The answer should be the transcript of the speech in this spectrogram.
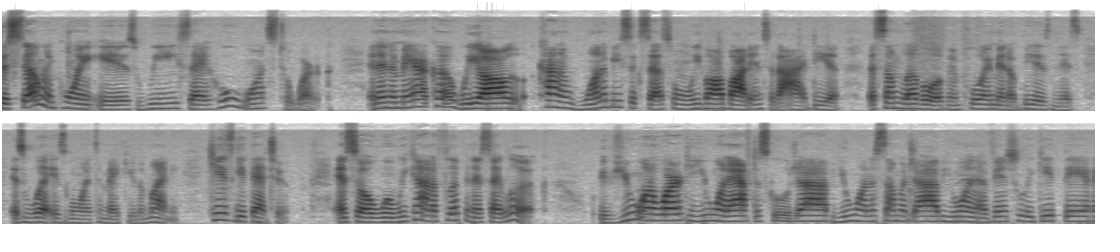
the selling point is we say who wants to work. And in America, we all kind of want to be successful, and we've all bought into the idea that some level of employment or business is what is going to make you the money. Kids get that too. And so when we kind of flip it and say, look, if you want to work and you want an after school job, you want a summer job, you want to eventually get there,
